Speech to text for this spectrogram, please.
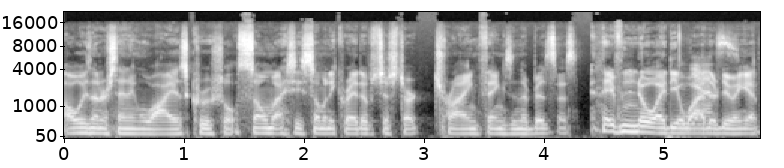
Always understanding why is crucial. So much, I see so many creatives just start trying things in their business, and they have no idea why Yes. they're doing it.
